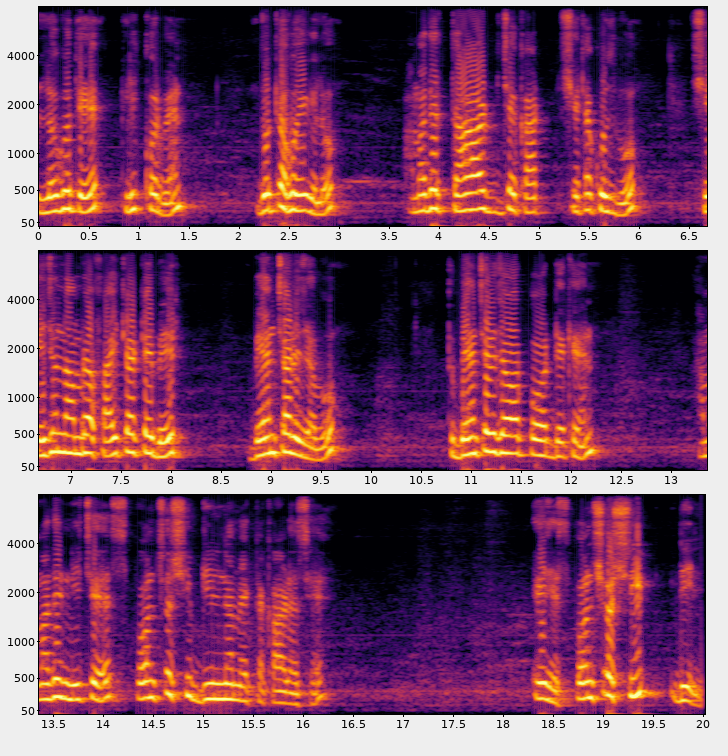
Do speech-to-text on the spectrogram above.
লোগোতে ক্লিক করবেন। দুটো হয়ে গেল। আমাদের থার্ড যে কার্ড সেটা খুঁজব। সেই জন্য আমরা ফাইটার ট্যাবের বেঞ্চারে যাব। তো বেঞ্চারে যাওয়ার পর দেখেন, আমাদের নিচে স্পন্সরশিপ ডিল নামে একটা কার্ড আছে। এই যে স্পন্সরশিপ ডিল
